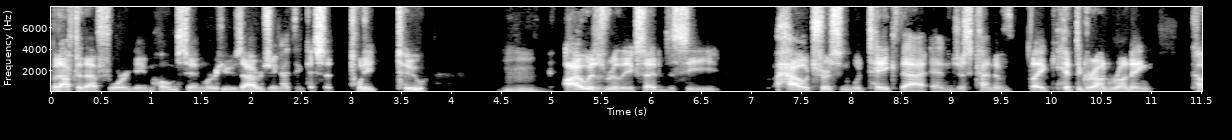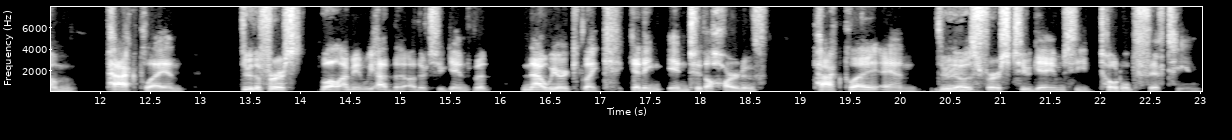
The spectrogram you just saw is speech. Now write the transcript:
But after that four game homestand where he was averaging, I think I said 22, mm-hmm. I was really excited to see how Tristan would take that and just kind of like hit the ground running come Pac play. And through the first, well, I mean, we had the other two games, but now we are like getting into the heart of Pac play and through right. those first two games he totaled 15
